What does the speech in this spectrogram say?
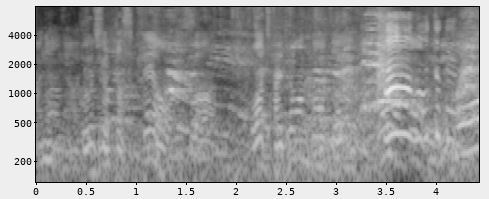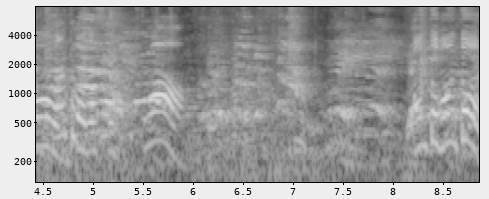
아니야 아니야 그런 식 없다 세요 없어 와 잘 들어간다 너아 어떡해. 카운트 맞았어. 좋아. 카운터 카운터.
